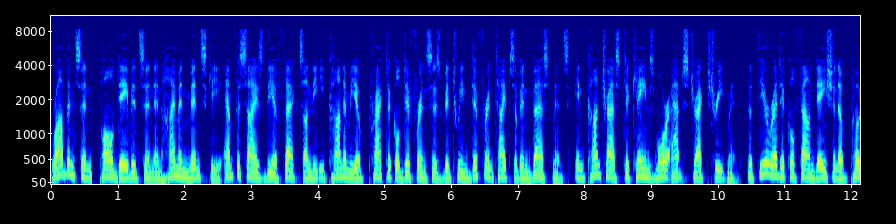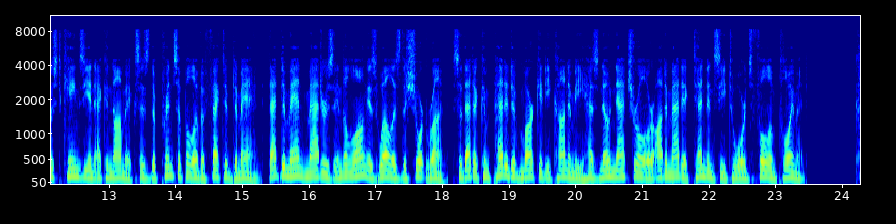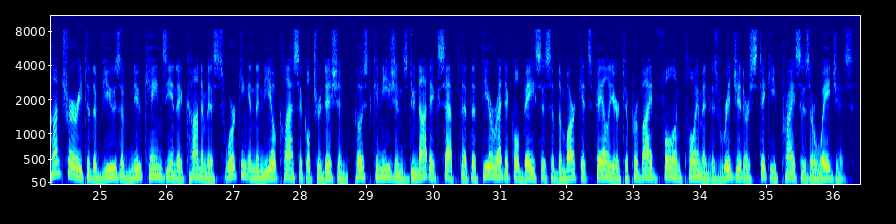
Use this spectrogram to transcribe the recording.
Robinson, Paul Davidson and Hyman Minsky emphasized the effects on the economy of practical differences between different types of investments, in contrast to Keynes' more abstract treatment. The theoretical foundation of post-Keynesian economics is the principle of effective demand, that demand matters in the long as well as the short run, so that a competitive market economy has no natural or automatic tendency towards full employment. Contrary to the views of new Keynesian economists working in the neoclassical tradition, post-Keynesians do not accept that the theoretical basis of the market's failure to provide full employment is rigid or sticky prices or wages.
